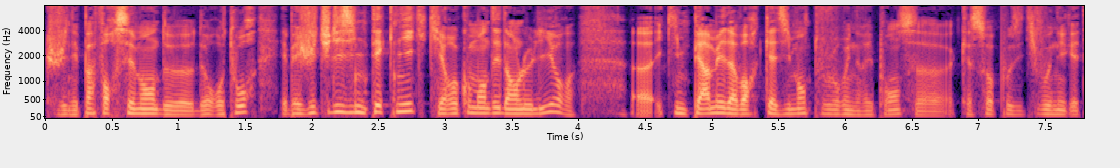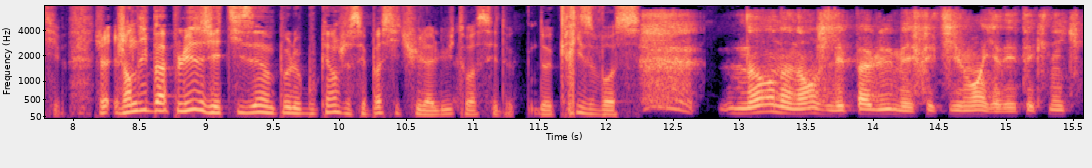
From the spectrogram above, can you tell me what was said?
que je n'ai pas forcément de, retour, et eh ben j'utilise une technique qui est recommandée dans le livre et qui me permet d'avoir quasiment toujours une réponse, qu'elle soit positive ou négative. J'en dis pas plus, j'ai teasé un peu le bouquin, je sais pas si tu l'as lu toi, c'est de, de Chris Voss. Non, non, non, je l'ai pas lu, mais effectivement, il y a des techniques,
